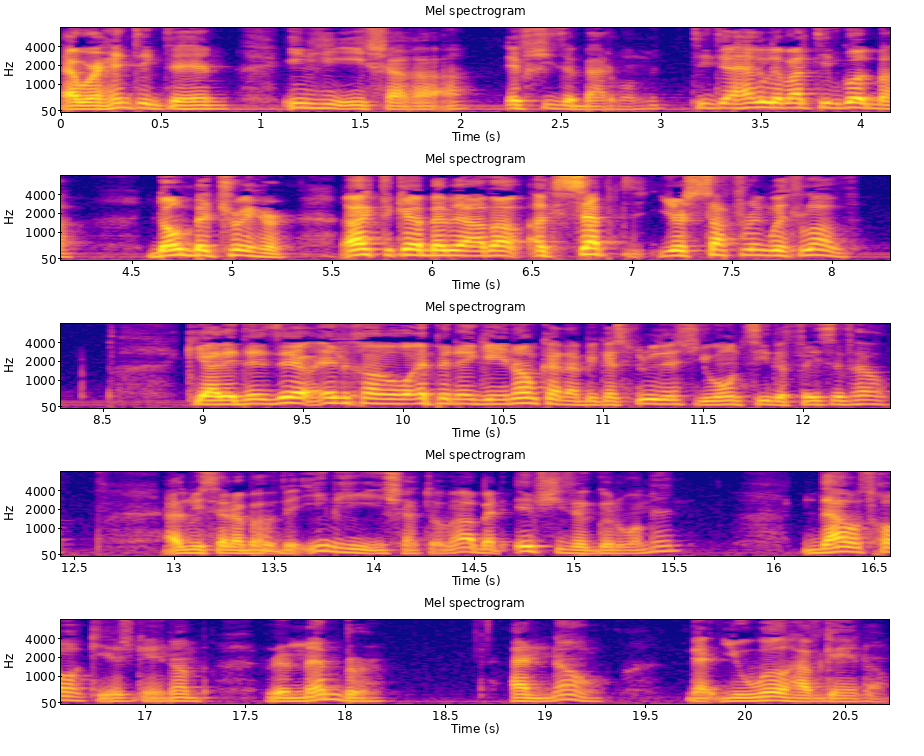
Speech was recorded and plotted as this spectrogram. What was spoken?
we're hinting to him, if she's a bad woman, don't betray her. Accept your suffering with love. Because through this you won't see the face of hell. As we said above, but if she's a good woman, remember and know that you will have Gehinnom.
